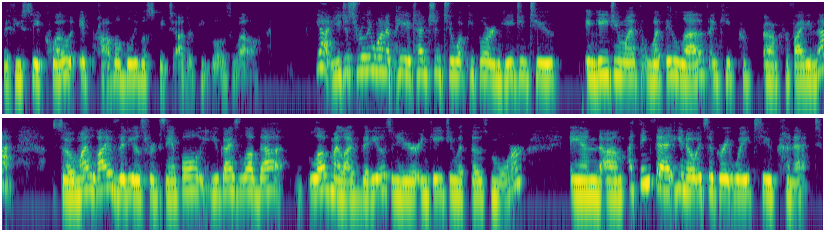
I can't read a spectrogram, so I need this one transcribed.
if you see a quote it probably will speak to other people as well. Yeah you just really want to pay attention to what people are engaging to engaging with what they love and keep um, providing that. So my live videos for example you guys love that love my live videos and you're engaging with those more and um, I think that, you know, it's a great way to connect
